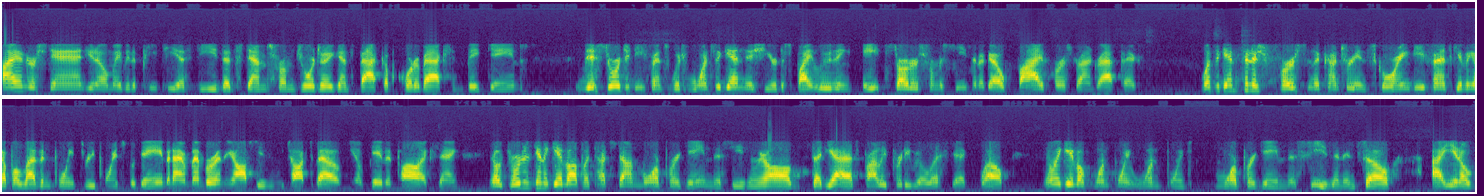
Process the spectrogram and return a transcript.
I understand, you know, maybe the PTSD that stems from Georgia against backup quarterbacks in big games, this Georgia defense, which once again this year, despite losing eight starters from a season ago, five first round draft picks, once again finished first in the country in scoring defense, giving up 11.3 points per game. And I remember in the offseason we talked about, you know, David Pollack saying, you know, Georgia's going to give up a touchdown more per game this season. We all said, yeah, that's probably pretty realistic. Well, they only gave up 1.1 points more per game this season. And so, uh, you know,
